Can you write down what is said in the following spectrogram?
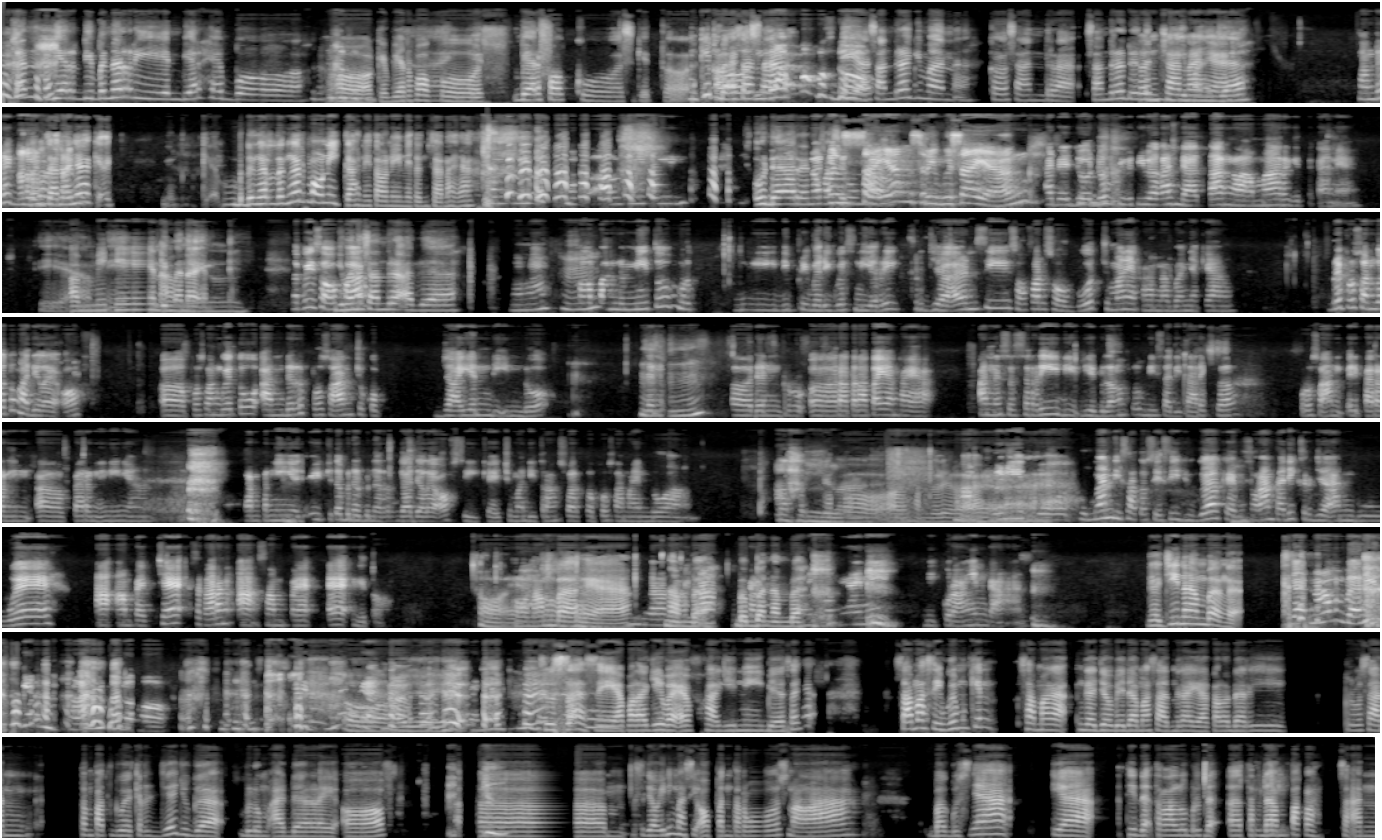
kan biar dibenerin, biar heboh, Oh, oke, biar Nah, fokus. biar fokus gitu. Mungkin Mbak Sandra Sa- Fokus dong. Iya, Sandra gimana? Kalau Sandra, Sandra dari Rencananya. aja. Sandra gimana? rencananya dengar-dengar mau nikah nih tahun ini rencananya. Amin. Udah renovasi rumah. sayang seribu sayang. Ada jodoh tiba-tiba kan datang ngelamar gitu kan ya. Iya, Amin, Gimana, amin. Tapi so Gimana far, Sandra ada? mhm, Hmm? kalau pandemi tuh menurut di, di pribadi gue sendiri kerjaan sih so far so good cuman ya karena banyak yang sebenarnya perusahaan gue tuh nggak di layoff Eh, perusahaan gue tuh under perusahaan cukup giant di Indo Dan- Mm-mm. Eh, dan ru- eh, rata-rata yang kayak unnecessary di- dia bilang tuh bisa ditarik ke perusahaan eh, parent eh, parent ininya company-nya jadi kita benar-benar nggak ada layoff sih kayak cuma ditransfer ke perusahaan lain doang Alhamdulillah. Oh, alhamdulillah. Nah, ini itu. Cuman di satu sisi juga kayak misalkan tadi kerjaan gue A sampai C, sekarang A sampai E gitu. Oh Oh, ya. nambah Oh. ya. Iya, Nambah, beban nambah. nilainya ini dikurangin kan. Gaji nambah nggak? Gak nambah, itu masalah loh. Oh, Nggak nambah. iya, iya. Susah sih, apalagi WFH gini. Biasanya sama sih, gue mungkin sama nggak jauh beda sama Sandra ya. Kalau dari perusahaan tempat gue kerja juga belum ada layoff. Eh, em, sejauh ini masih open terus, malah bagusnya ya tidak terlalu berda- eh, terdampak lah perusahaan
